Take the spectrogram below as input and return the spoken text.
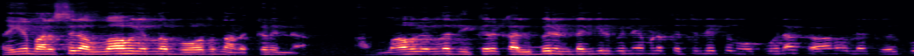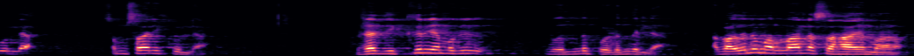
അല്ലെങ്കിൽ മനസ്സിൽ അള്ളാഹു എന്ന ബോധം നടക്കണില്ല. അള്ളാഹു എന്ന ദിക്കർ കൽബിലുണ്ടെങ്കിൽ പിന്നെ നമ്മൾ തെറ്റിലേക്ക് നോക്കൂല കാണൂല കേൾക്കൂല സംസാരിക്കൂല. പക്ഷെ ദിക്കർ നമുക്ക് വന്ന് പെടുന്നില്ല. അപ്പം അതിനും അള്ളാഹിന്റെ സഹായം വേണം.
